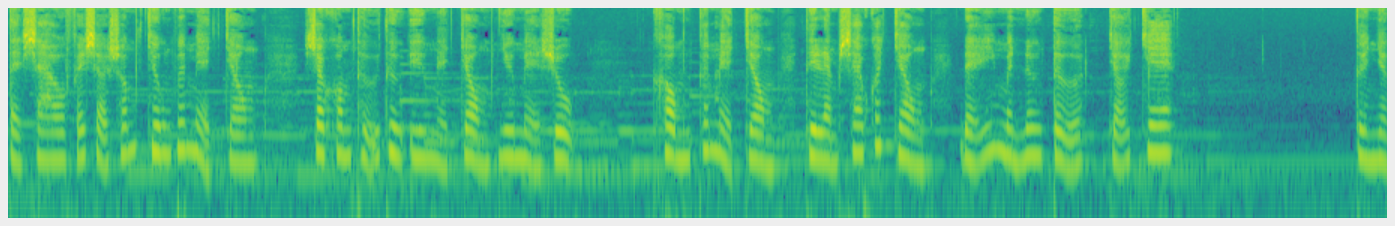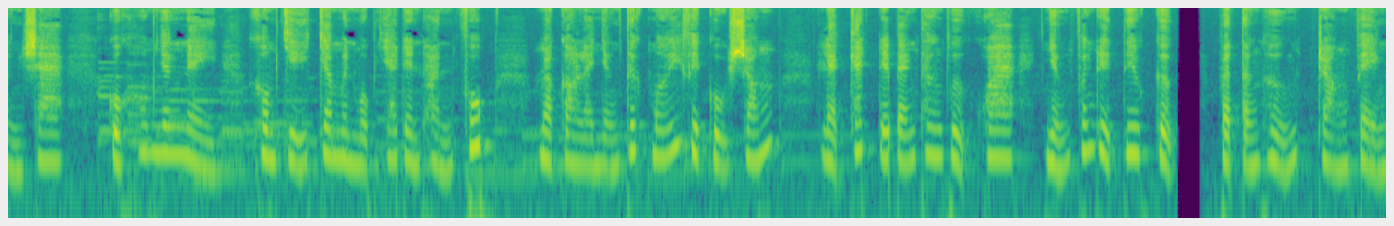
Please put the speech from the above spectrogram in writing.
tại sao phải sợ sống chung với mẹ chồng? Sao không thử thương yêu mẹ chồng như mẹ ruột? Không có mẹ chồng thì làm sao có chồng để mình nương tựa, chở che? Tôi nhận ra cuộc hôn nhân này không chỉ cho mình một gia đình hạnh phúc, mà còn là nhận thức mới về cuộc sống, là cách để bản thân vượt qua những vấn đề tiêu cực và tận hưởng trọn vẹn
